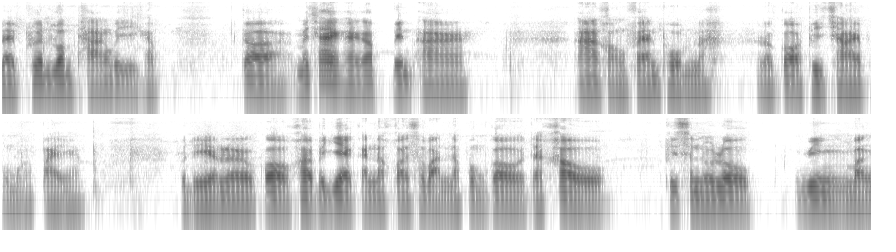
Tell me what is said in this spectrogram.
ได้เพื่อนร่วมทางไปอีกครับ ก็ไม่ใช่ใครครับเป็นอา อาของแฟนผมนะ แล้วก็พี่ชายผมก็ไปครับพอดีเราก็ค่อยไปแยกกันนครสวรรค์นะผมก็จะเข้าพิษณุโลกวิ่งบาง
